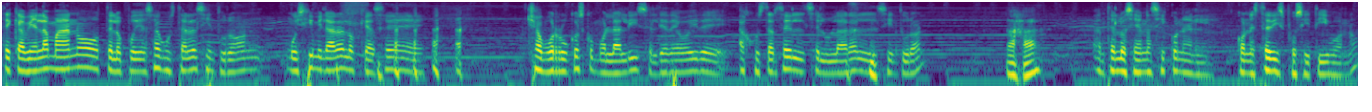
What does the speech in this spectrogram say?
te cabía en la mano, te lo podías ajustar al cinturón, muy similar a lo que hace chaborrucos como Lalis el día de hoy de ajustarse el celular al cinturón. Ajá. Antes lo hacían así con el con este dispositivo, ¿no?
